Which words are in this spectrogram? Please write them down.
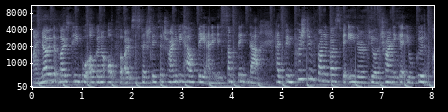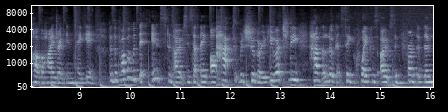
I know that most people are gonna opt for oats, especially if they're trying to be healthy and it is something that has been pushed in front of us for either if you're trying to get your good carbohydrate intake in. But the problem with the instant oats is that they are packed with sugar. If you actually have a look at say Quaker's oats in front of them,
